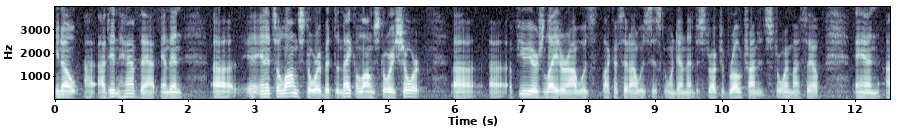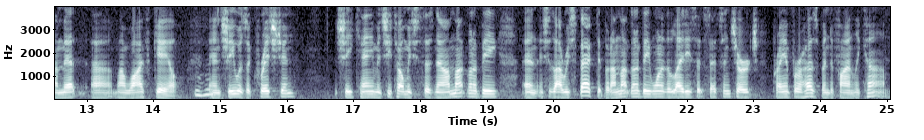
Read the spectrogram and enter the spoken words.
you know I, I didn't have that, and then uh, and it's a long story. But to make a long story short, uh, uh, a few years later, I was like I said, I was just going down that destructive road trying to destroy myself, and I met uh, my wife Gail, and she was a Christian. She came and she told me, she says, Now I'm not going to be, and she says, I respect it, but I'm not going to be one of the ladies that sits in church praying for her husband to finally come.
